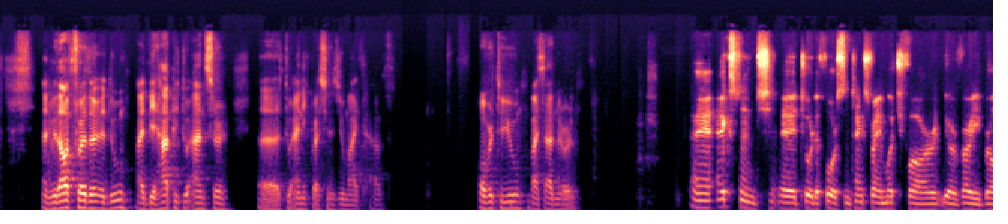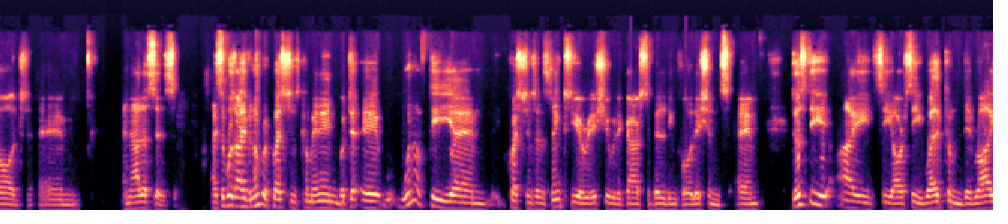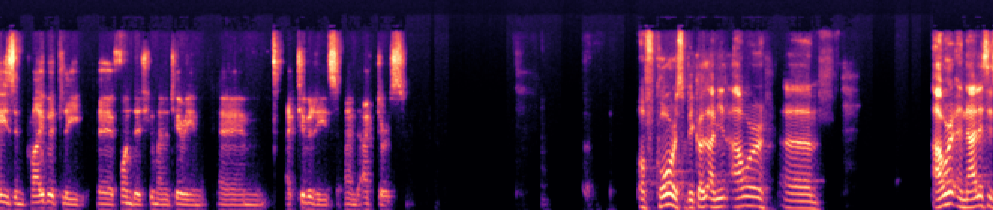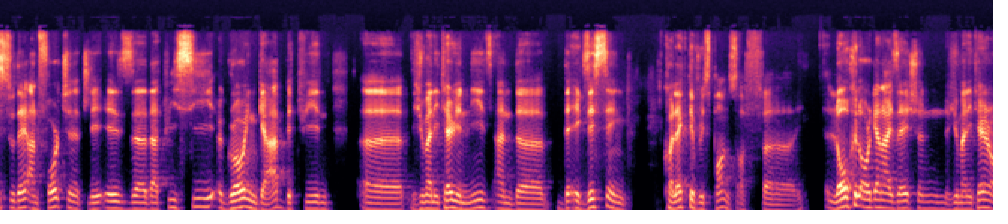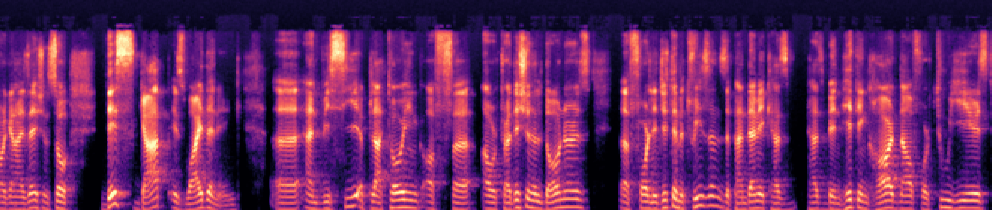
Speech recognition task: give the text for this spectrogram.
And without further ado, I'd be happy to answer uh, to any questions you might have. Over to you, Vice Admiral. Uh, excellent uh, tour de force, and thanks very much for your very broad um, analysis. I suppose I have a number of questions coming in, but uh, one of the um, questions that is linked to your issue with regards to building coalitions um, does the ICRC welcome the rise in privately uh, funded humanitarian um, activities and actors? Of course, because I mean our um, our analysis today, unfortunately, is uh, that we see a growing gap between uh, humanitarian needs and the existing collective response of uh, local organization, humanitarian organizations. So this gap is widening. Uh, and we see a plateauing of uh, our traditional donors uh, for legitimate reasons. The pandemic has, has been hitting hard now for two years.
